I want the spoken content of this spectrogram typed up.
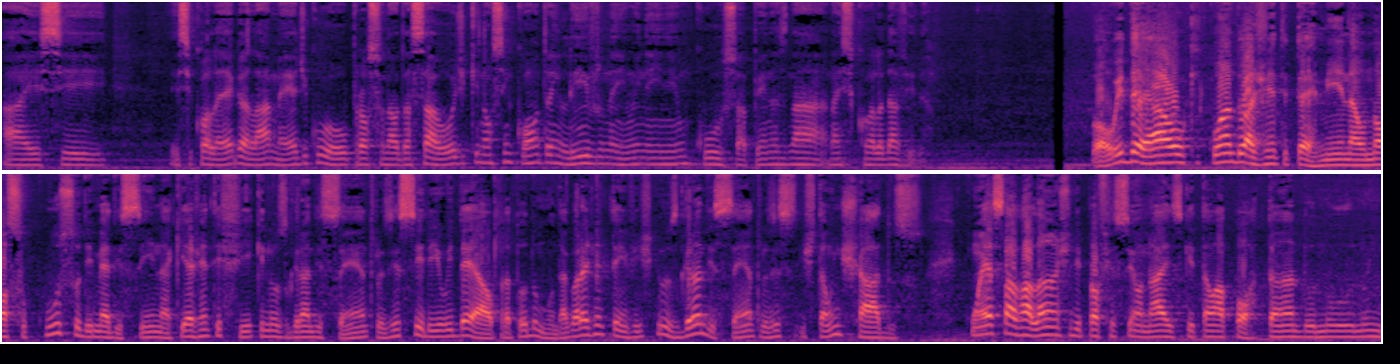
a esse esse colega lá, médico ou profissional da saúde, que não se encontra em livro nenhum e nem em nenhum curso, apenas na, na escola da vida? Bom, o ideal é que quando a gente termina o nosso curso de medicina, que a gente fique nos grandes centros, isso seria o ideal para todo mundo. Agora a gente tem visto que os grandes centros estão inchados. Com essa avalanche de profissionais que estão aportando no, no em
